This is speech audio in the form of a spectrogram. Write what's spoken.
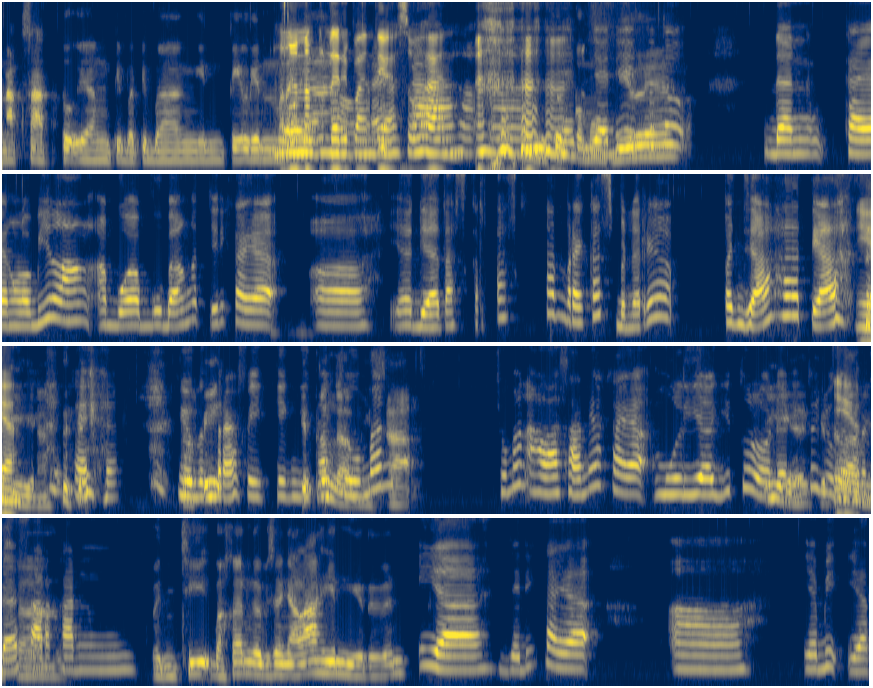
anak satu yang tiba-tiba ngintilin Anak dari panti asuhan. Ya, ke jadi itu tuh dan kayak yang lo bilang abu-abu banget jadi kayak eh ya di atas kertas kan mereka sebenarnya penjahat ya Iya. Iya. kayak human Tapi trafficking gitu cuman bisa cuman alasannya kayak mulia gitu loh dan Iya, itu kita juga berdasarkan benci bahkan nggak bisa nyalahin gitu kan. Iya, jadi kayak eh ya bi ya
